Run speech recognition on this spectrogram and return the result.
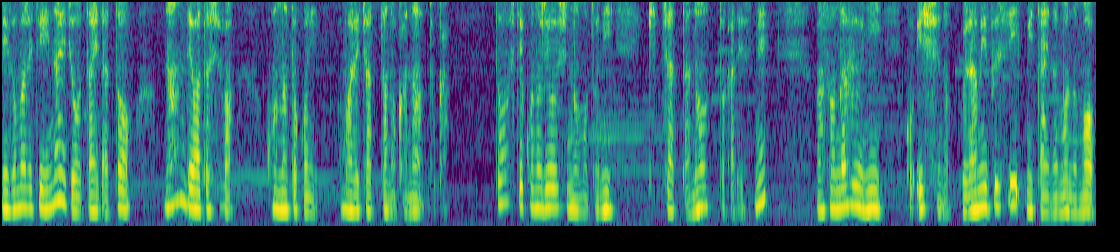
恵まれていない状態だとなんで私はこんなとこに生まれちゃったのかなとかどうしてこの両親のもとに来ちゃったのとかですね、まあ、そんな風にこう一種の恨み節みたいなものも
